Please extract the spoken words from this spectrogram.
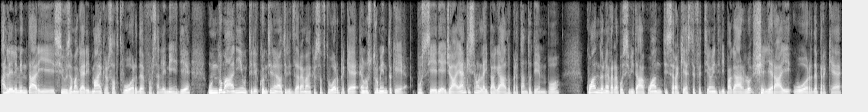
alle elementari si usa magari Microsoft Word, forse alle medie, un domani utili- continuerà a utilizzare Microsoft Word perché è uno strumento che possiedi, hai già, e anche se non l'hai pagato per tanto tempo, quando ne avrai la possibilità, quando ti sarà chiesto effettivamente di pagarlo, sceglierai Word perché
